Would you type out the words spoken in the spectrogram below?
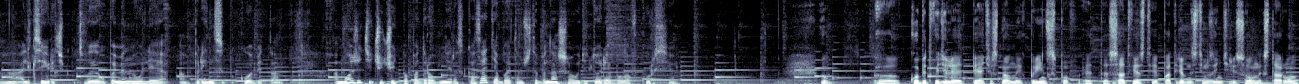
А, Алексей Юрьевич, вы упомянули э, принцип Кобита. А можете чуть-чуть поподробнее рассказать об этом, чтобы наша аудитория была в курсе? Ну, Кобит выделяет пять основных принципов. Это соответствие потребностям заинтересованных сторон,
